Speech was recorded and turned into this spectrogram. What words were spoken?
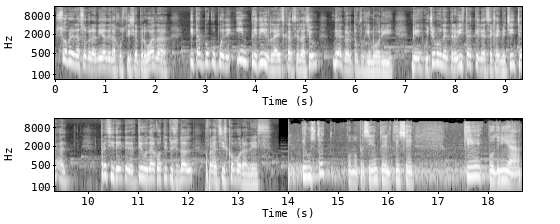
sobre la soberanía de la justicia peruana y tampoco puede impedir la escarcelación de Alberto Fujimori. Bien, escuchemos la entrevista que le hace Jaime Chincha al presidente del Tribunal Constitucional, Francisco Morales. ¿Y usted, como presidente del TC, qué podría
